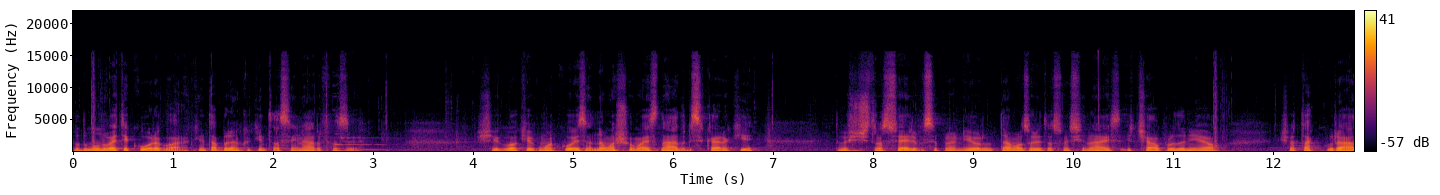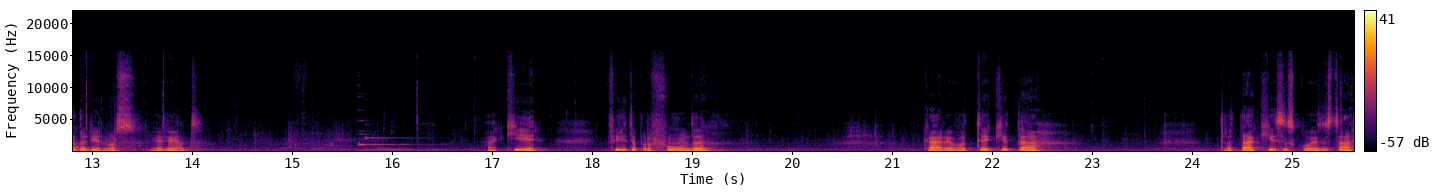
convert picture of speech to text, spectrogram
Todo mundo vai ter cor agora. Quem tá branco e quem tá sem nada a fazer. Chegou aqui alguma coisa, não achou mais nada desse cara aqui. Então a gente transfere você para neuro, dá umas orientações finais e tchau pro Daniel, que já tá curado ali no nosso evento. Aqui, ferida profunda. Cara, eu vou ter que dar tratar aqui essas coisas, tá?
